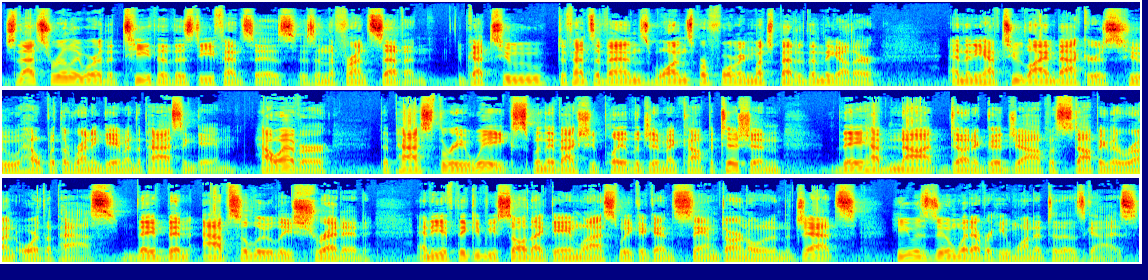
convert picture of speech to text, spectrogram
So that's really where the teeth of this defense is, is in the front seven. You've got two defensive ends, one's performing much better than the other and then you have two linebackers who help with the running game and the passing game. However, the past three weeks, when they've actually played legitimate competition, they have not done a good job of stopping the run or the pass. They've been absolutely shredded. And you think if you saw that game last week against Sam Darnold and the Jets, he was doing whatever he wanted to those guys.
